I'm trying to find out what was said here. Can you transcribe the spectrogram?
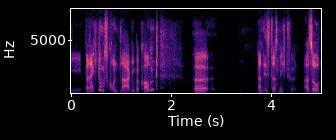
die Berechnungsgrundlagen bekommt, äh, dann ist das nicht schön. Also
